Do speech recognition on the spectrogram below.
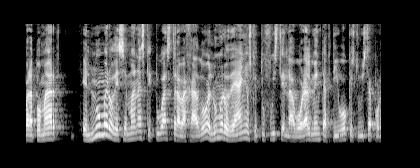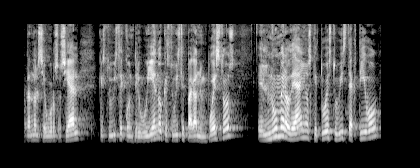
para tomar el número de semanas que tú has trabajado, el número de años que tú fuiste laboralmente activo, que estuviste aportando el seguro social, que estuviste contribuyendo, que estuviste pagando impuestos, el número de años que tú estuviste activo,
